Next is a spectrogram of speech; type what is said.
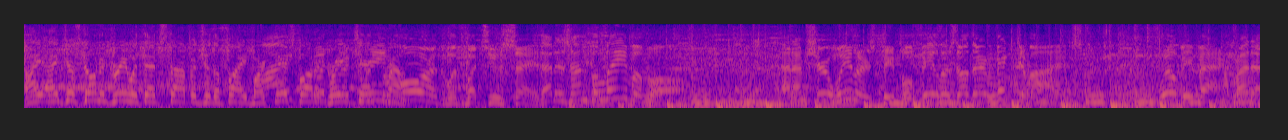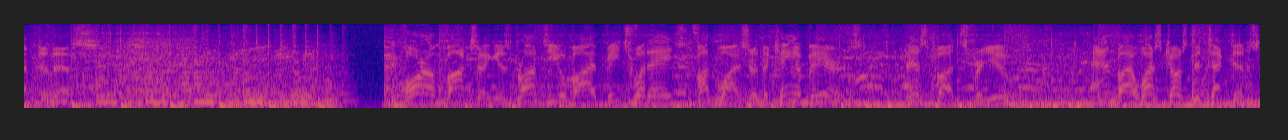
I, I just don't agree with that stoppage of the fight. Marquez I fought a couldn't great 10th agree round. more with what you say. That is unbelievable. And I'm sure Wheeler's people feel as though they're victimized. We'll be back right after this. Forum Boxing is brought to you by Beechwood Aged Budweiser, the king of beers. This Bud's for you. And by West Coast Detectives,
